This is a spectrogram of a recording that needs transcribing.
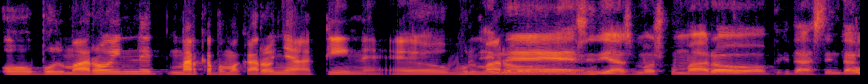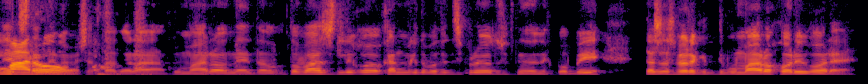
ο, ο Μπολμαρό είναι μάρκα από μακαρόνια; Τι είναι, ε, ο Μπολμαρό. Είναι ε... συνδυασμός Πουμαρό. Κοίτα, στην Ιταλία δεν σε αυτά τώρα. Πουμαρό, ναι, το, το βάζεις λίγο, κάνουμε και τοποθέτηση προϊόντος αυτήν την εκπομπή. Θα σας φέρω και την Πουμαρό χορηγό, ρε.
